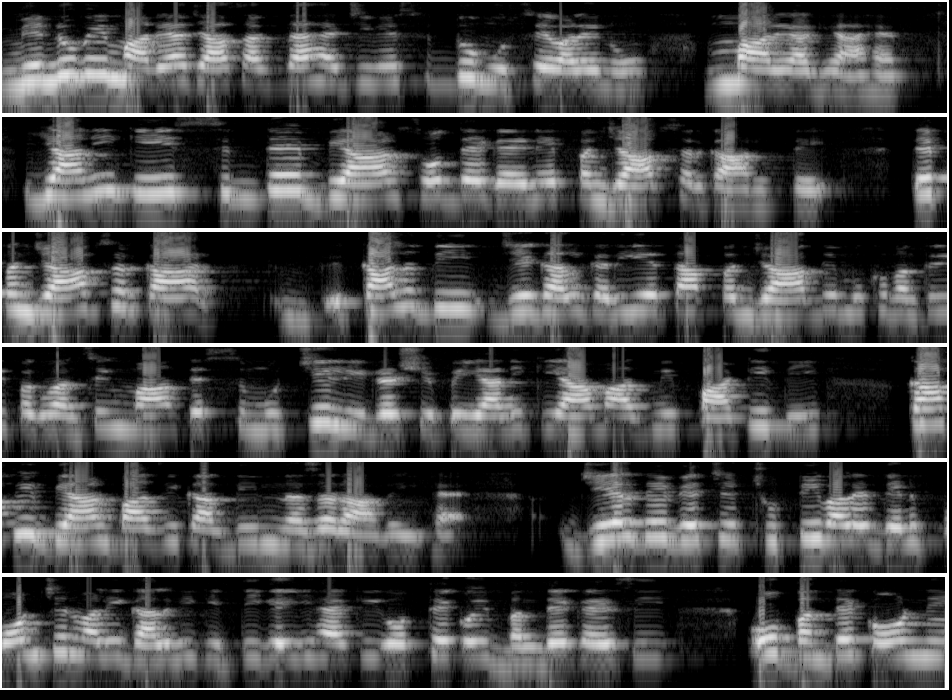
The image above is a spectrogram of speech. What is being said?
ਮੈਨੂੰ ਵੀ ਮਾਰਿਆ ਜਾ ਸਕਦਾ ਹੈ, ਜਿਵੇਂ ਸਿੱਧੂ ਮੂਸੇਵਾਲੇ ਨੂੰ ਮਾਰਿਆ ਗਿਆ ਹੈ। ਯਾਨੀ ਕਿ ਸਿੱਧੇ ਬਿਆਨ ਸੋਧੇ ਗਏ ਨੇ ਪੰਜਾਬ ਸਰਕਾਰ ਉੱਤੇ। ਤੇ ਪੰਜਾਬ ਸਰਕਾਰ ਕੱਲ ਦੀ ਜੇ ਗੱਲ ਕਰੀਏ ਤਾਂ ਪੰਜਾਬ ਦੇ ਮੁੱਖ ਮੰਤਰੀ ਭਗਵੰਤ ਸਿੰਘ ਮਾਨ ਤੇ ਸਮੁੱਚੀ ਲੀਡਰਸ਼ਿਪ ਯਾਨੀ ਕਿ ਆਮ ਆਦਮੀ ਪਾਰਟੀ ਦੀ ਕਾਫੀ ਬਿਆਨਬਾਜ਼ੀ ਕਰਦੀ ਨਜ਼ਰ ਆ ਰਹੀ ਹੈ। ਜੇਲ੍ਹ ਦੇ ਵਿੱਚ ਛੁੱਟੀ ਵਾਲੇ ਦਿਨ ਪਹੁੰਚਣ ਵਾਲੀ ਗੱਲ ਵੀ ਕੀਤੀ ਗਈ ਹੈ ਕਿ ਉੱਥੇ ਕੋਈ ਬੰਦੇ ਗਏ ਸੀ। ਉਹ ਬੰਦੇ ਕੌਣ ਨੇ?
